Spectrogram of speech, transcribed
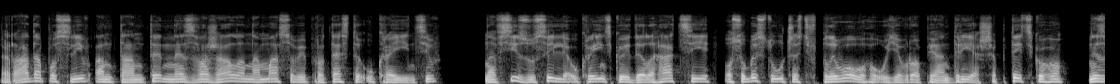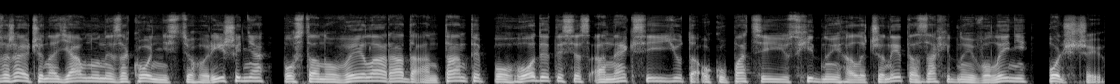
Рада послів Антанти не зважала на масові протести українців, на всі зусилля української делегації, особисту участь впливового у Європі Андрія Шептицького, незважаючи на явну незаконність цього рішення, постановила Рада Антанти погодитися з анексією та окупацією Східної Галичини та Західної Волині Польщею.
